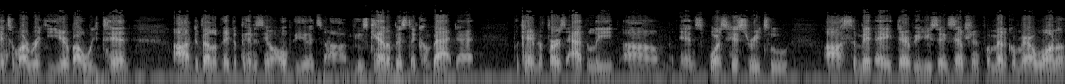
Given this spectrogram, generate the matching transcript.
into my rookie year, about week 10. Uh, developed a dependency on opiates, uh, used cannabis to combat that became the first athlete um, in sports history to uh, submit a therapy use exemption for medical marijuana.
